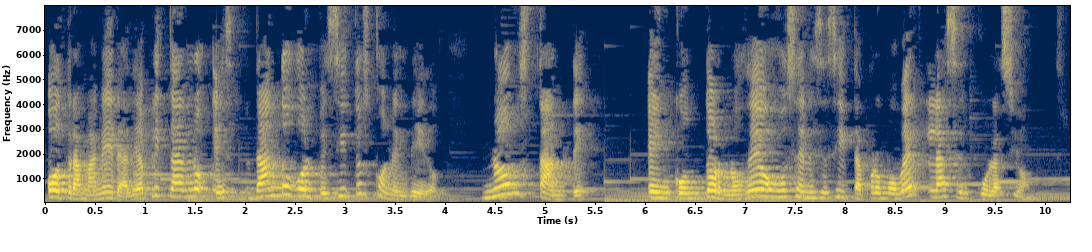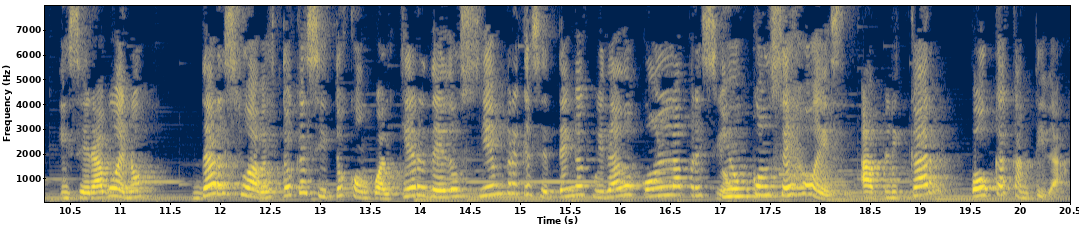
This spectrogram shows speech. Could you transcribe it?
Otra manera de aplicarlo es dando golpecitos con el dedo. No obstante, en contornos de ojos se necesita promover la circulación y será bueno Dar suaves toquecitos con cualquier dedo siempre que se tenga cuidado con la presión. Y un consejo es aplicar poca cantidad.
